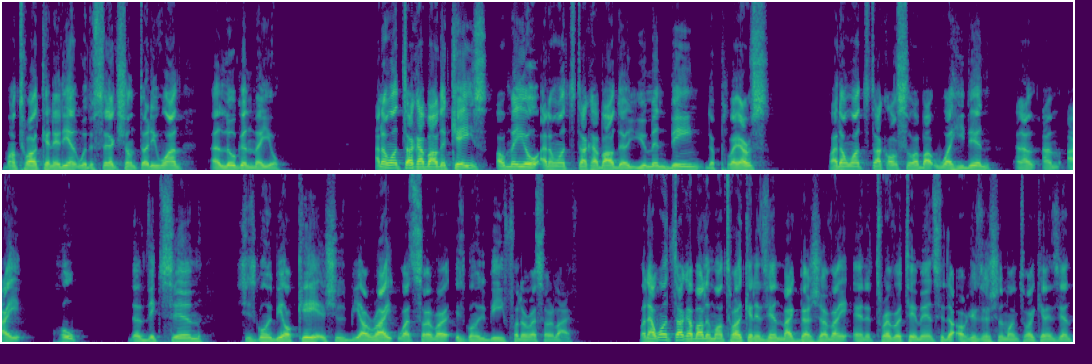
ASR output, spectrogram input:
Montreal Canadian with the selection 31, uh, Logan Mailloux. I don't want to talk about the case of Mailloux. I don't want to talk about the human being, the players. But I don't want to talk also about what he did. And I, I hope the victim, she's going to be okay. It should be all right. Whatsoever is going to be for the rest of her life. But I want to talk about the Montreal Canadien, Marc Bergevin, and the Trevor Timmins, the organization Montreal Canadien,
